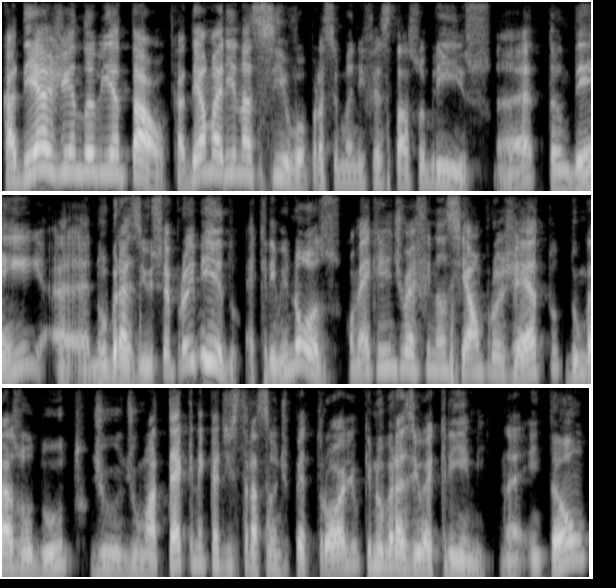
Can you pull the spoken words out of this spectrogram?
Cadê a agenda ambiental? Cadê a Marina Silva para se manifestar sobre isso? Né? Também é, no Brasil isso é proibido, é criminoso. Como é que a gente vai financiar um projeto de um gasoduto, de, de uma técnica de extração de petróleo que no Brasil é crime? Né? Então,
